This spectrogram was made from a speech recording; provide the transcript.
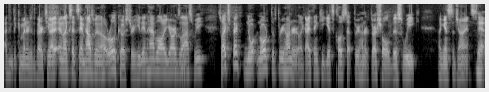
I think the Commanders are the better team. And like I said, Sam Howell's been a roller coaster. He didn't have a lot of yards last week, so I expect nor- north of 300. Like I think he gets close to that 300 threshold this week against the Giants. Yeah.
